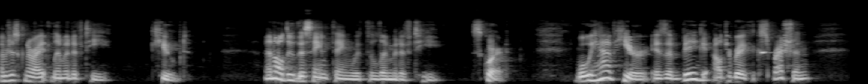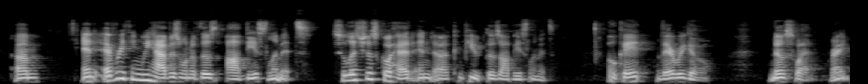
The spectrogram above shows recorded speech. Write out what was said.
I'm just going to write limit of t cubed. And I'll do the same thing with the limit of t squared. What we have here is a big algebraic expression, um, and everything we have is one of those obvious limits. So let's just go ahead and uh, compute those obvious limits. Okay, there we go. No sweat, right?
